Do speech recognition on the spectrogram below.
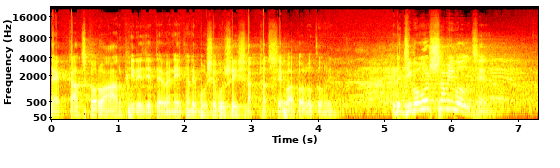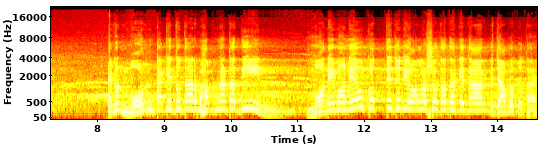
তো এক কাজ করো, আর ফিরে যেতে হবে না। এখানে বসে বসেই সাক্ষাৎ সেবা করো তুমি। এটা জীবগোস্বামী বলছেন। এখন মনটাকে তো তার ভাবনাটা দিন। মনে মনেও করতে যদি অলসতা থাকে, তার যাব কোথায়?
